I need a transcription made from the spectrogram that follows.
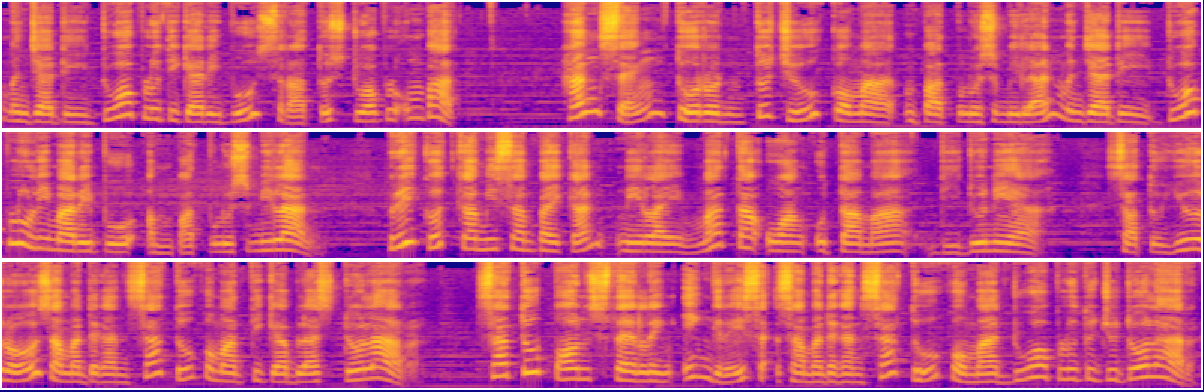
menjadi 23.124. Hang Seng turun 7,49 menjadi 25.049. Berikut kami sampaikan nilai mata uang utama di dunia. 1 euro sama dengan 1,13 dolar. 1 pound sterling Inggris sama dengan 1,27 dolar.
